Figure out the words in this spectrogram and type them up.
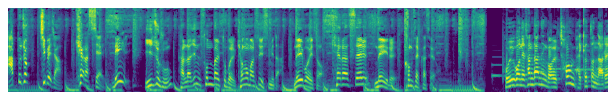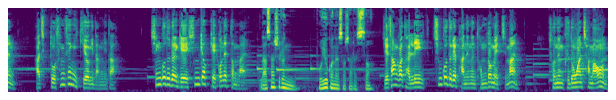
압도적 지배자 캐라셀 네일 2주 후 달라진 손발톱을 경험할 수 있습니다 네이버에서 캐라셀 네일을 검색하세요 보육원에 산다는 걸 처음 밝혔던 날은 아직도 생생히 기억이 납니다. 친구들에게 힘겹게 꺼냈던 말. 나 사실은 보육원에서 자랐어. 예상과 달리 친구들의 반응은 덤덤했지만 저는 그동안 참아온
